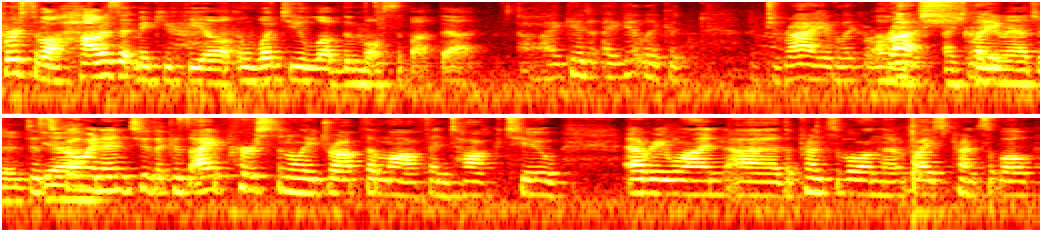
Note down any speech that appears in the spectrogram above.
first of all, how does that make you feel and what do you love the most about that? Oh, I get I get like a, a drive, like a Oh, rush. I couldn't like, imagine. Just Yeah. going into the because I personally drop them off and talk to everyone, uh, the principal and the vice principal,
